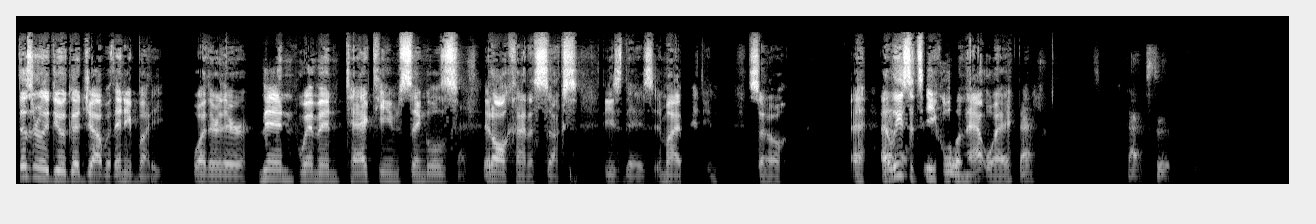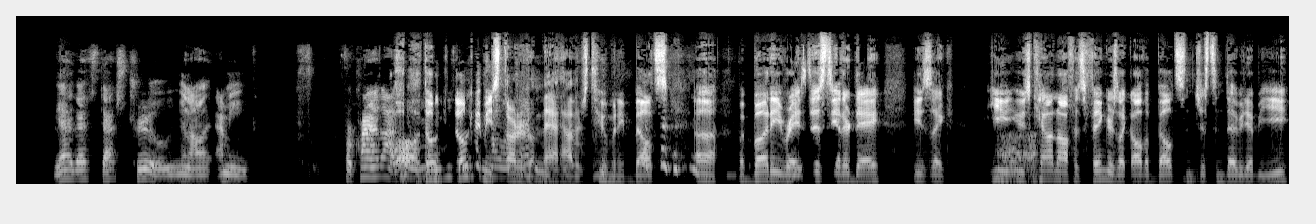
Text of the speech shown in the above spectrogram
doesn't really do a good job with anybody, whether they're men, women, tag teams, singles. It all kind of sucks these days, in my opinion. So, uh, at least it's equal in that way. That's that's true. Yeah, that's that's true. You know, I mean, for crying out loud. Oh, don't don't get me started on that. How there's too many belts. Uh, my buddy raised this the other day. He's like, he, he, was uh. counting off his fingers like all the belts and just in WWE.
